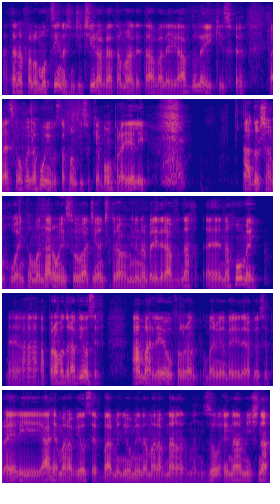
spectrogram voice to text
A Tana falou, Motzina, a gente tira a Vetamar de Tava Lei Avdulei, que isso parece que é uma coisa ruim, você está falando que isso aqui é bom para ele? Ador Shalhua, então mandaram isso adiante do Rav Menina Berederav Nahumei, né, a, a prova do Rav Yosef. Amaleu, falou o Menina Berederav Yosef para ele, e Ah, Amarav Yosef Bar Menilmin Amarav Manzu Eina Mishnah.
